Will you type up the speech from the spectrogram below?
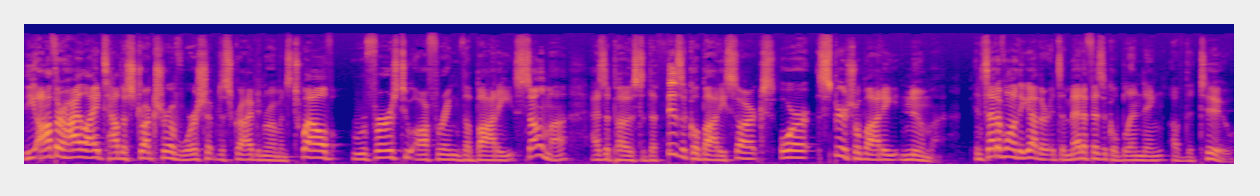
The author highlights how the structure of worship described in Romans 12 refers to offering the body soma as opposed to the physical body sarx or spiritual body pneuma. Instead of one or the other, it's a metaphysical blending of the two.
